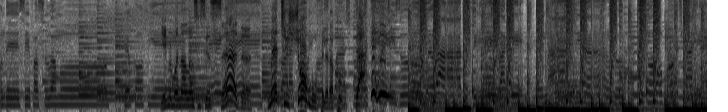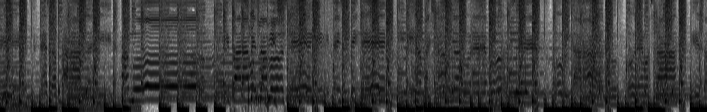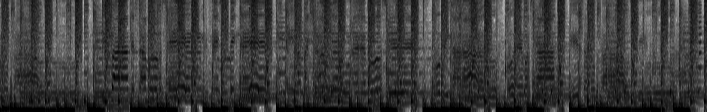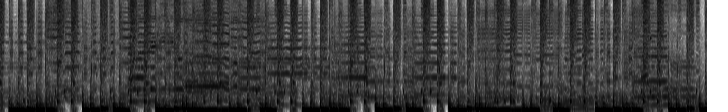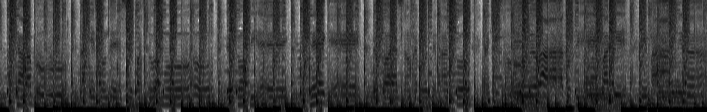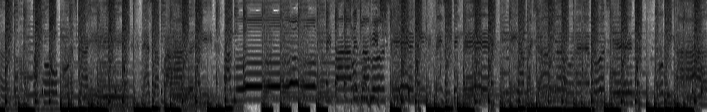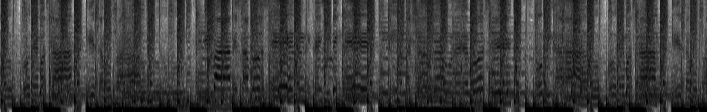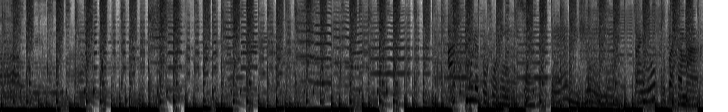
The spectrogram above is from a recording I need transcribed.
Esconder esse falso amor? Eu confiei. E aí, meu mano, lança cessada. Mete chumbo, filha da puta. Concorrência. PL Júnior tá em outro patamar.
